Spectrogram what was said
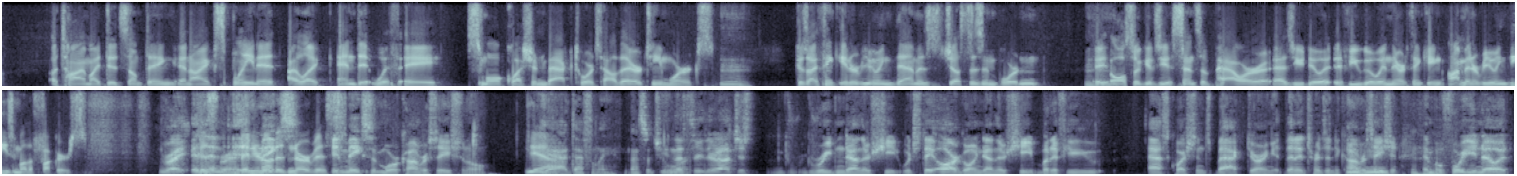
a time I did something and I explain it, I like end it with a small question back towards how their team works. Because I think interviewing them is just as important. It Mhm. also gives you a sense of power as you do it. If you go in there thinking, "I'm interviewing these motherfuckers," Right. 'Cause And then, then you're not as nervous. It makes it more conversational. Yeah. Yeah, definitely. That's what you And want. that's- they're not just reading down their sheet, which they are going down their sheet. But if you ask questions back during it, then it turns into conversation. Mhm. And before you know it,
